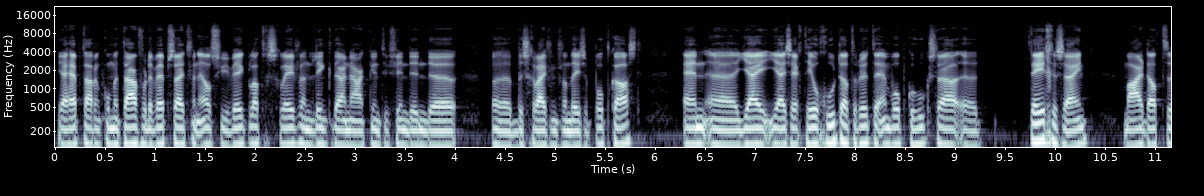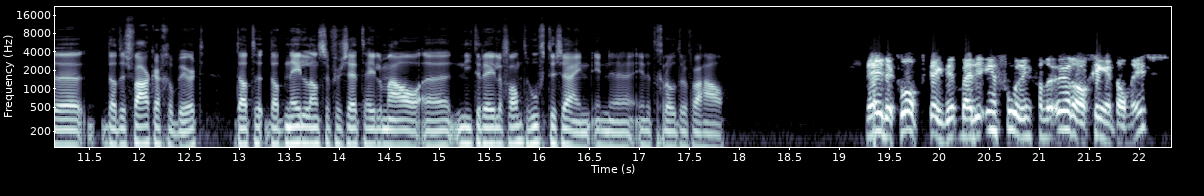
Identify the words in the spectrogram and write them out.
jij hebt daar een commentaar voor de website van Elsevier Weekblad geschreven. Een link daarnaar kunt u vinden in de beschrijving van deze podcast. En jij, jij zegt heel goed dat Rutte en Wopke Hoekstra tegen zijn. Maar dat, dat is vaker gebeurd dat dat Nederlandse verzet helemaal niet relevant hoeft te zijn in, in het grotere verhaal. Nee, dat klopt. Kijk, bij de invoering van de euro ging het al mis.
